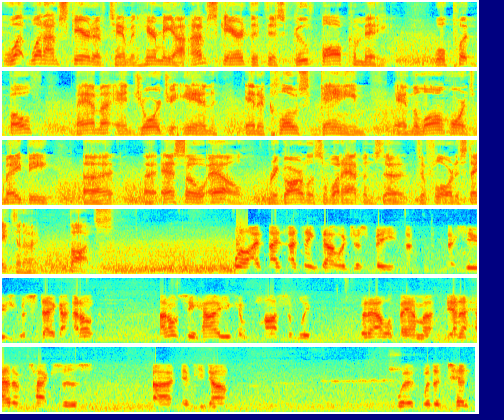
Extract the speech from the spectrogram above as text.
What what I'm scared of, Tim, and hear me out. I'm scared that this goofball committee will put both Bama and Georgia in in a close game, and the Longhorns may be uh, uh, SOL regardless of what happens to, to Florida State tonight. Thoughts? Well, I, I think that would just be a, a huge mistake. I don't I don't see how you can possibly put Alabama in ahead of Texas uh, if you don't with with a ten,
